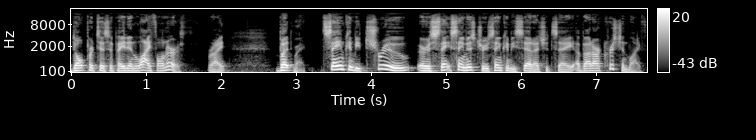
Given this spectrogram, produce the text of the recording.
don't participate in life on earth, right? But Right. same can be true, or sa- same is true, same can be said, I should say, about our Christian life.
